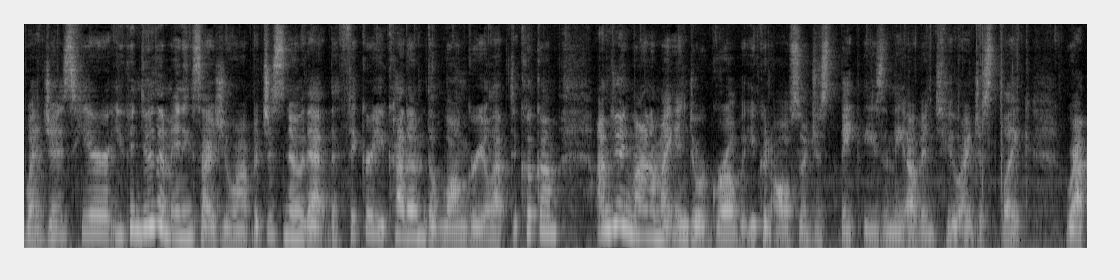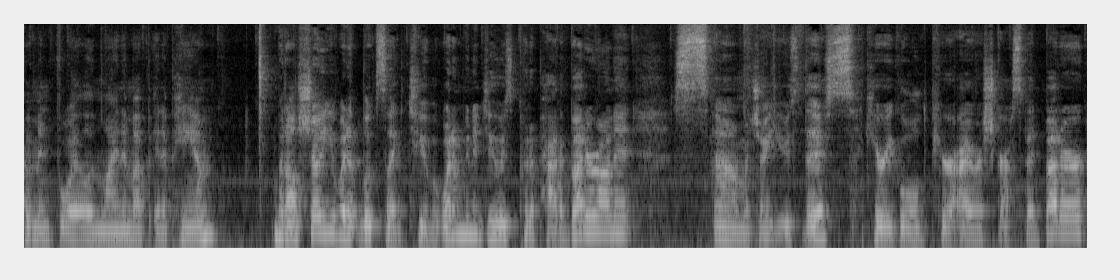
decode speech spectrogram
wedges here. You can do them any size you want, but just know that the thicker you cut them, the longer you'll have to cook them. I'm doing mine on my indoor grill, but you can also just bake these in the oven too. I just like wrap them in foil and line them up in a pan. But I'll show you what it looks like too. But what I'm going to do is put a pat of butter on it, um, which I use this Kerrygold Pure Irish Grass-Fed Butter.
